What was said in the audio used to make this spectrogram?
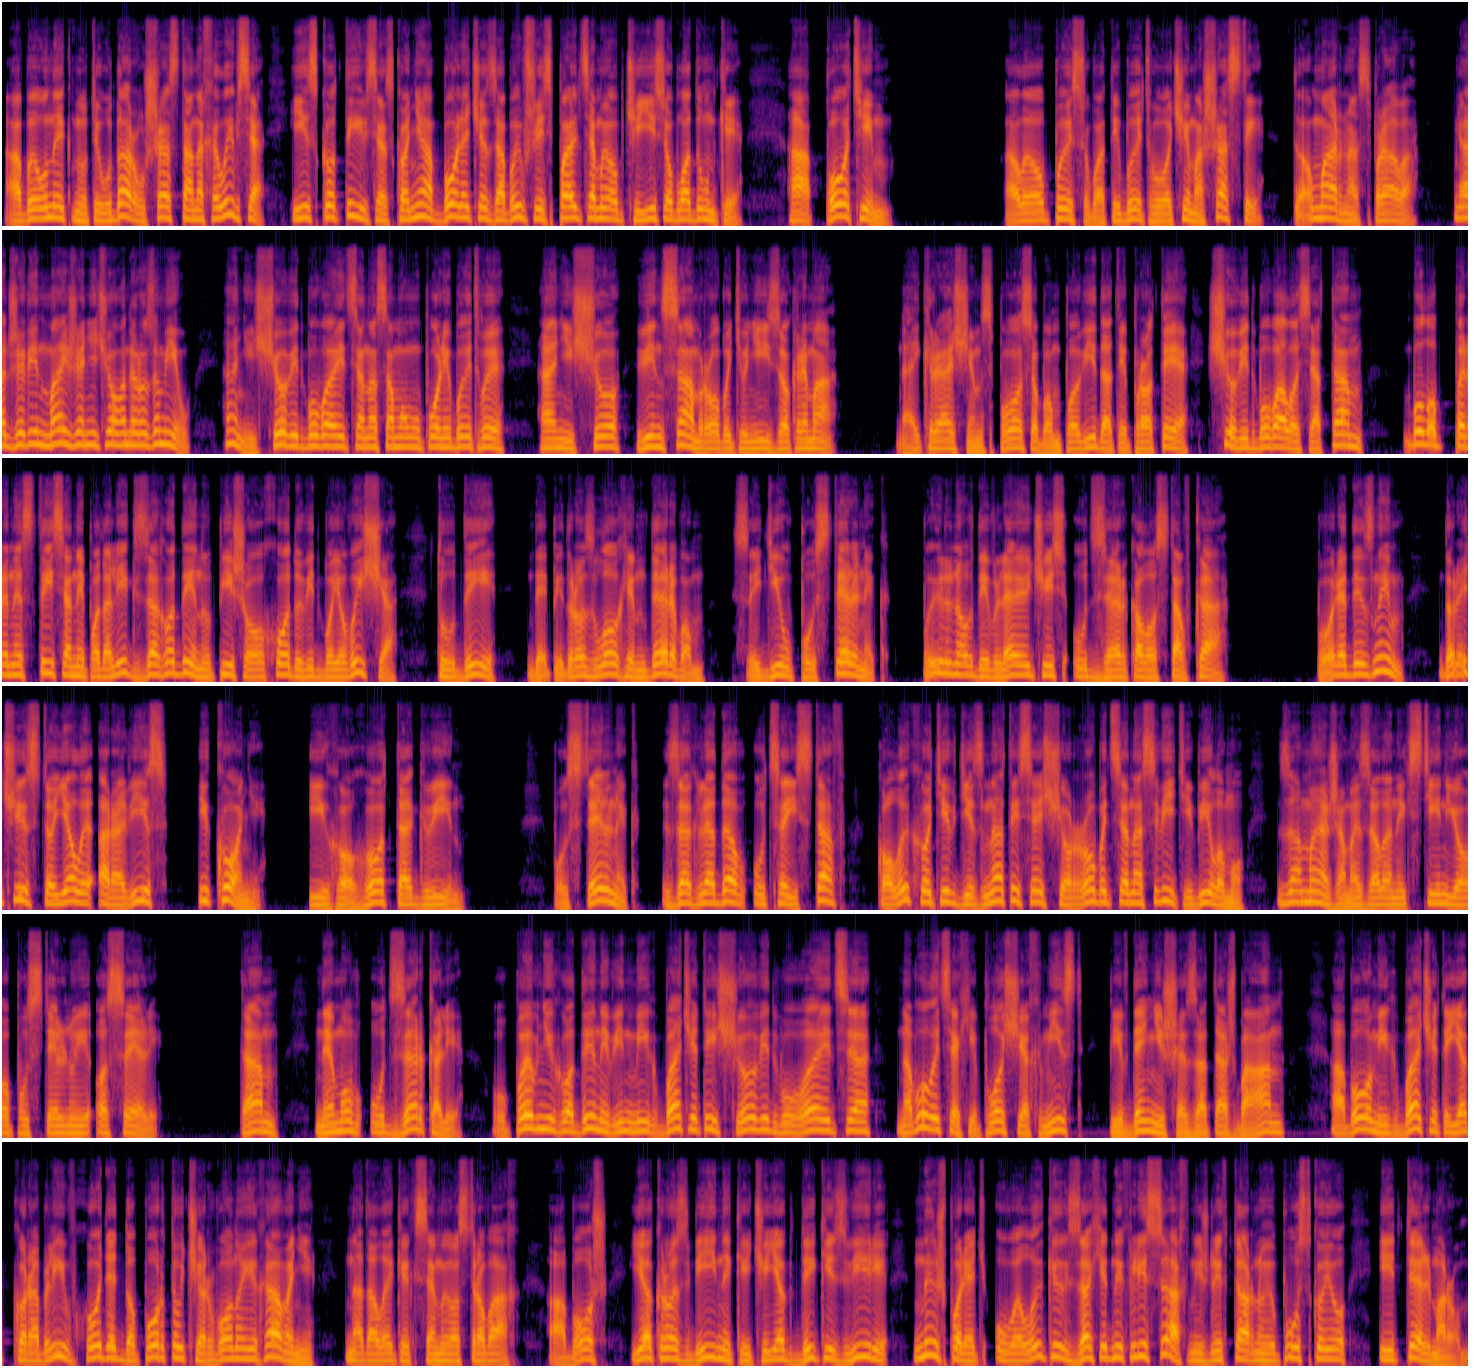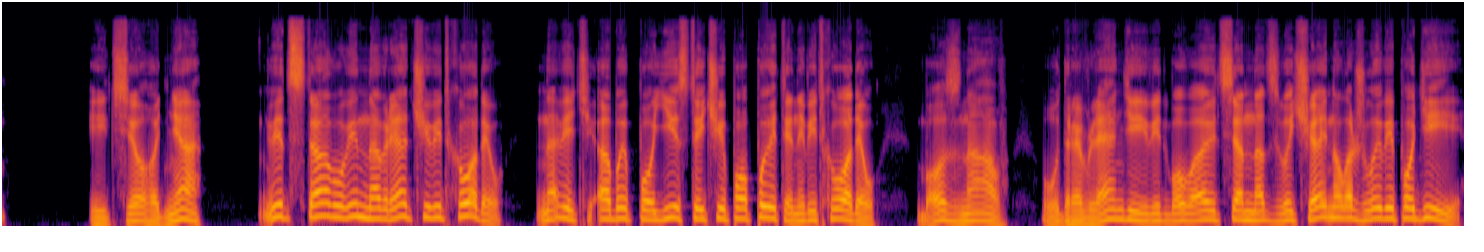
Аби уникнути удару, шаста нахилився і скотився з коня, боляче забившись пальцями об чиїсь обладунки. А потім. Але описувати битву очима шасти то марна справа. Адже він майже нічого не розумів, ані що відбувається на самому полі битви, ані що він сам робить у ній, зокрема. Найкращим способом повідати про те, що відбувалося там, було б перенестися неподалік за годину пішого ходу від бойовища туди, де під розлогим деревом сидів пустельник, пильно вдивляючись у дзеркало ставка. Поряд із ним, до речі, стояли Аравіс і коні, і Гого та Гвін. Пустельник заглядав у цей став коли хотів дізнатися, що робиться на світі білому, за межами зелених стін його пустельної оселі. Там, немов у дзеркалі, у певні години він міг бачити, що відбувається на вулицях і площах міст південніше за Ташбаан, або міг бачити, як кораблі входять до порту Червоної гавані на далеких семи островах, або ж як розбійники чи як дикі звірі нишпорять у великих західних лісах між ліхтарною пусткою і тельмаром. І цього дня від ставу він навряд чи відходив, навіть аби поїсти чи попити не відходив, бо знав, у Древляндії відбуваються надзвичайно важливі події.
